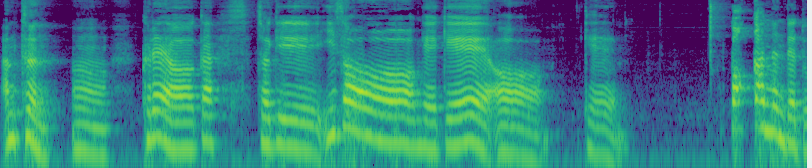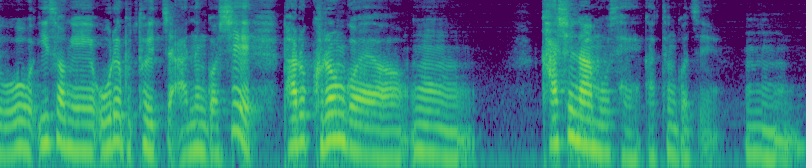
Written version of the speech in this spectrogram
아무튼 어 그래요 그러니까 저기 이성에게 어 이렇게 뻑 갔는데도 이성이 오래 붙어 있지 않은 것이 바로 그런 거예요. 음. 가시나무새 같은 거지. 음.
